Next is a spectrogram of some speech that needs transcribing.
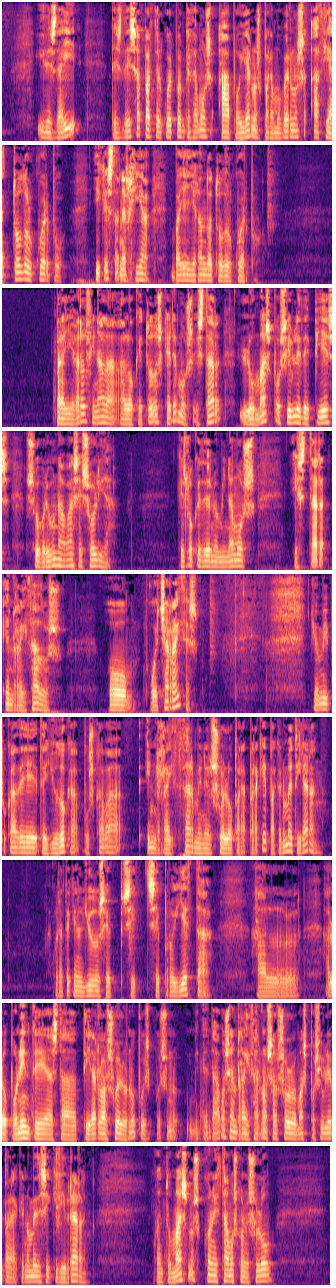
Y desde ahí, desde esa parte del cuerpo empezamos a apoyarnos para movernos hacia todo el cuerpo y que esta energía vaya llegando a todo el cuerpo. Para llegar al final a, lo que todos queremos, estar lo más posible de pies sobre una base sólida, que es lo que denominamos estar enraizados o echar raíces. Yo en mi época de, de judoka buscaba enraizarme en el suelo. ¿Para, ¿Para qué? Para que no me tiraran. Acuérdate que en el judo se, se, proyecta al, al, oponente hasta tirarlo al suelo, ¿no? Pues, pues intentábamos enraizarnos al suelo lo más posible para que no me desequilibraran. Cuanto más nos conectamos con el suelo,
